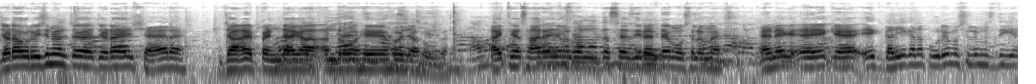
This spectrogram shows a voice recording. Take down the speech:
ਜਿਹੜਾ 'ਚ ਜਿਹੜਾ ਇਹ ਸ਼ਹਿਰ ਹੈ ਜਾਂ ਇਹ ਪਿੰਡ ਹੈਗਾ ਅੰਦਰੋਂ ਇਹ ਹੋ ਜਾ ਹੋਊਗਾ। ਇੱਥੇ ਸਾਰੇ ਜਿਵੇਂ ਤੁਹਾਨੂੰ ਦੱਸਿਆ ਸੀ ਰਹਿੰਦੇ ਮੁਸਲਮ ਹੈ। ਇਹਨੇ ਇਹ ਕਿਹਾ ਇਹ ਗਲੀ ਕਹਿੰਦਾ ਪੂਰੇ ਮੁਸਲਿਮਸ ਦੀ ਹੈ।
